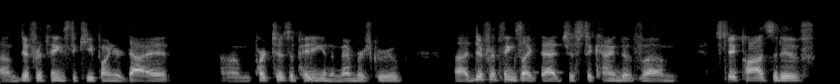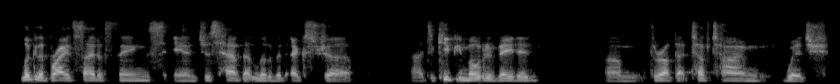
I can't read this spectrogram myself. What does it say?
um, different things to keep on your diet, um, participating in the members group, uh, different things like that, just to kind of um, stay positive, look at the bright side of things, and just have that little bit extra uh, to keep you motivated um, throughout that tough time, which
